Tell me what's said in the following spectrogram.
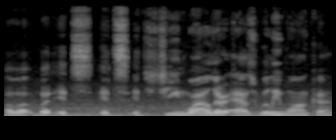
but it's it's it's Gene Wilder as Willy Wonka,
